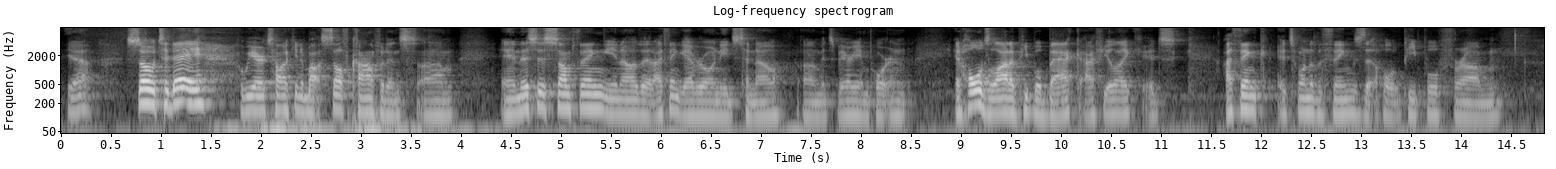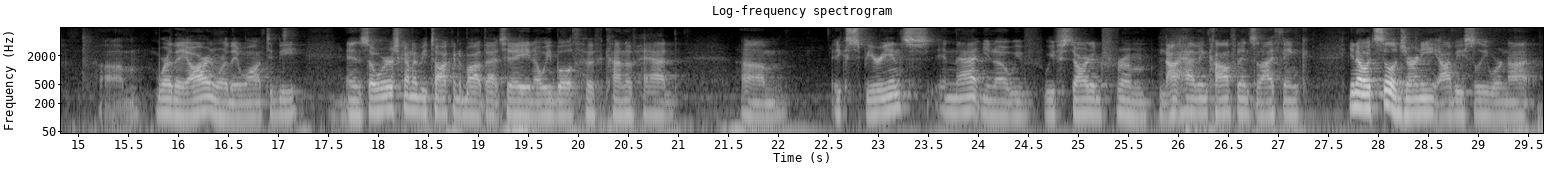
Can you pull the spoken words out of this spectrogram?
yeah. So today we are talking about self confidence, um, and this is something you know that I think everyone needs to know. Um, it's very important. It holds a lot of people back. I feel like it's. I think it's one of the things that hold people from um, where they are and where they want to be. And so we're just going to be talking about that today. You know, we both have kind of had um, experience in that. You know, we've we've started from not having confidence, and I think, you know, it's still a journey. Obviously, we're not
